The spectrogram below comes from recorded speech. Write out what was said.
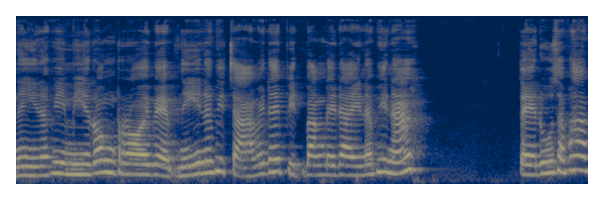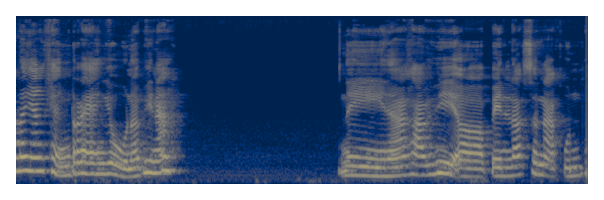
นี่นะพี่มีร่องรอยแบบนี้นะพี่จ๋าไม่ได้ปิดบังใด ๆ นะพี่นะ แต่ดูสภาพแล้วยังแข็งแรงอยู่นะพี่นะนี่นะคะพี่เออเป็นลักษณะขุนแผ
